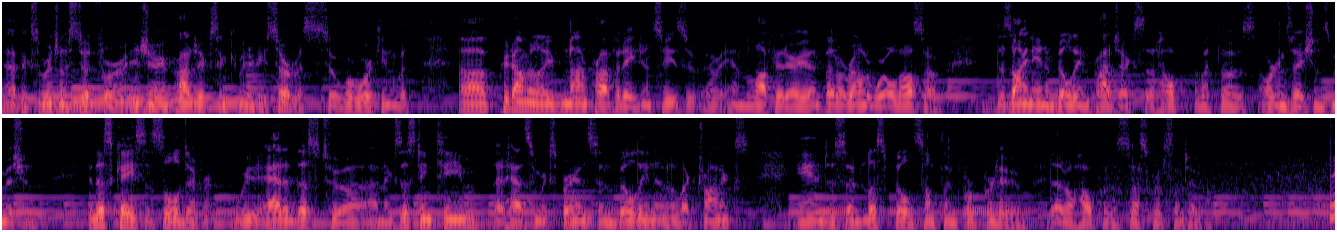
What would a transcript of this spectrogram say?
EPICS originally stood for Engineering Projects and Community Service. So we're working with uh, predominantly nonprofit agencies uh, in Lafayette area, but around the world also, designing and building projects that help with those organizations' mission. In this case, it's a little different. We added this to a, an existing team that had some experience in building and electronics and just said, let's build something for Purdue that'll help with the sesquicentennial.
